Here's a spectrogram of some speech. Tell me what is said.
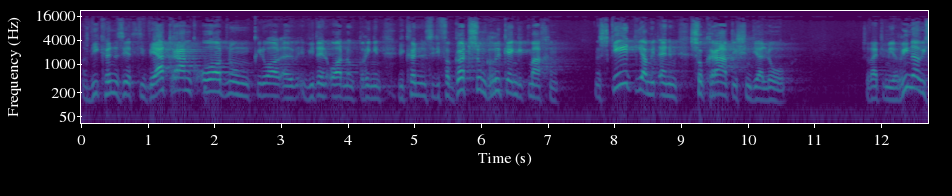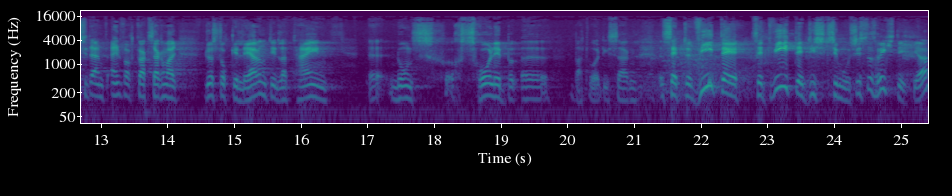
Und wie können Sie jetzt die Wertrangordnung äh, wieder in Ordnung bringen? Wie können Sie die Vergötzung rückgängig machen? Es geht ja mit einem sokratischen Dialog. Soweit ich mich erinnere, ich Sie dann einfach gesagt, sag mal, du hast doch gelernt in Latein, äh, non sole äh, was wollte ich sagen, set vite, set vite discimus, ist das richtig, ja?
